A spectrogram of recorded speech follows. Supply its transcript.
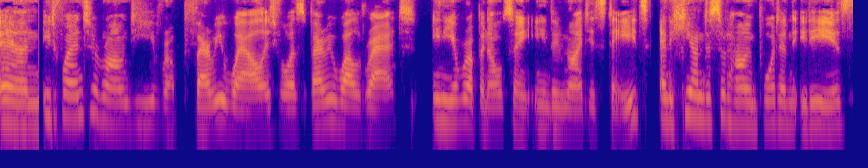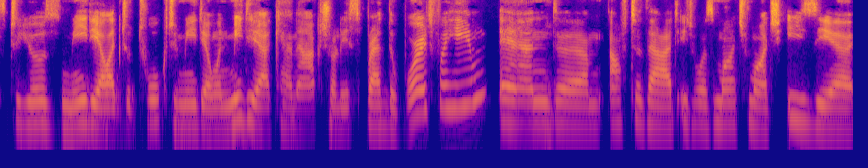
and it went around europe very well. It was very well read in Europe and also in the United States. And he understood how important it is to use media, like to talk to media when media can actually spread the word for him. And um, after that, it was much, much easier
